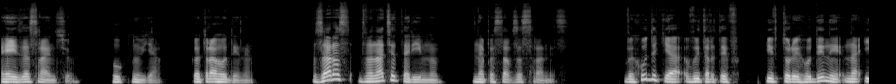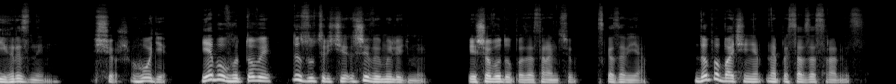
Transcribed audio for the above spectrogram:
Гей, засранцю. гукнув я. Котра година. Зараз дванадцята рівно, написав засранець. Виходить, я витратив півтори години на ігри з ним. Що ж, годі, я був готовий до зустрічі з живими людьми. Пішов у дупу засранцю, сказав я. До побачення, написав засранець.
